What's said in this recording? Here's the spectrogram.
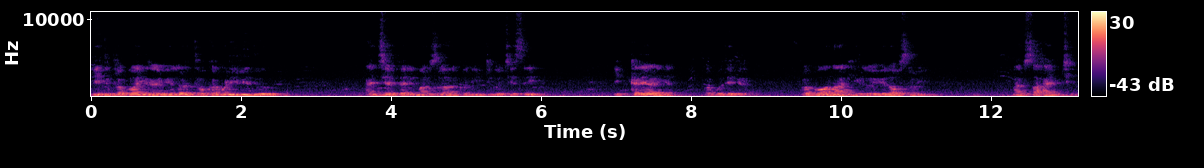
ఏది ప్రభా ఇరవై వేలు అడిగితే ఒక్కరు కూడా ఇవ్వలేదు? అని చెప్పి అని మనసులో అనుకొని ఇంటికి వచ్చేసి ఇక్కడే అడిగాను ప్రభు దగ్గర. ప్రభు నాకు ఇరవై వేలు అవసరం నాకు సహాయం చేయి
